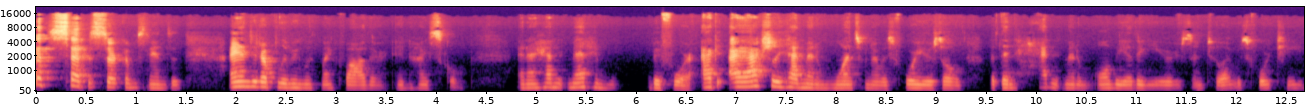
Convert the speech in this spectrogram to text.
set of circumstances, I ended up living with my father in high school, and I hadn't met him before. I, I actually had met him once when I was four years old, but then hadn't met him all the other years until I was 14.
